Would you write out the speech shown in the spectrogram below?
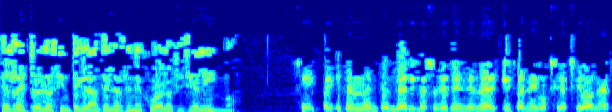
el resto de los integrantes le hacen el juego al oficialismo. Sí, hay que entender y la sociedad tiene que entender que esas negociaciones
